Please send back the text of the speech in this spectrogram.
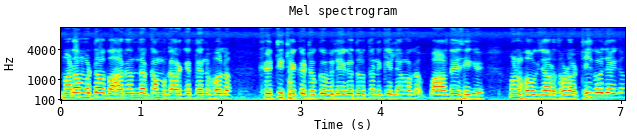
ਮਾੜਾ ਮੋਟਾ ਬਾਹਰ ਅੰਦਰ ਕੰਮ ਕਰਕੇ ਤਿੰਨ ਫੁੱਲ ਖੇਤੀ ਠੇਕੇ ਠੁਕੇ ਵੀ ਲੈ ਕੇ ਦੋ ਤਿੰਨ ਕਿੱਲੇ ਮਾ ਪਾਲਦੇ ਸੀਗੇ। ਹੁਣ ਹੋ ਗਿਆ ਥੋੜਾ ਠੀਕ ਹੋ ਜਾਏਗਾ।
